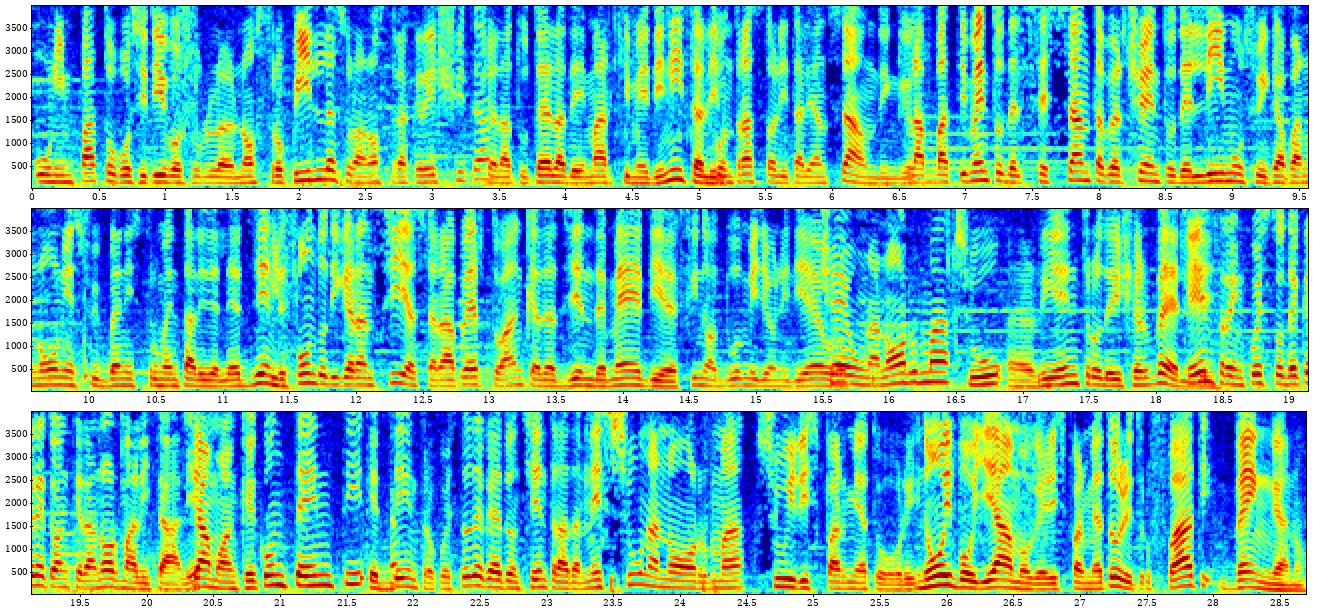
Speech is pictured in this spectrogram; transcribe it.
un impatto positivo sul nostro PIL, sulla nostra crescita, c'è la tutela dei marchi made in Italy, il contrasto all'Italian sounding, l'abbattimento del 60% dell'IMU sui capannoni e sui beni strumentali delle aziende. Il fondo di garanzia sarà aperto anche ad aziende medie fino a 2 milioni di euro. C'è una norma su eh, rientro dei cervelli. Entra in questo decreto anche la norma all'Italia. Siamo anche contenti che dentro questo decreto non sia entrata nessuna norma sui risparmiatori. Noi vogliamo che i risparmiatori truffati vengano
